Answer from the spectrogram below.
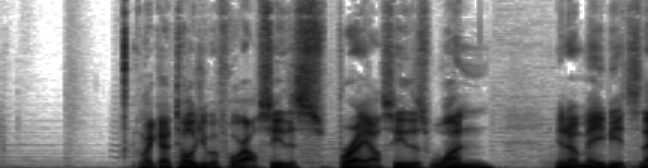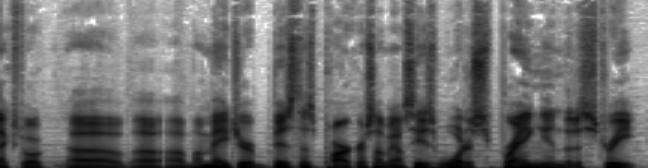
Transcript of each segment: like I told you before, I'll see this spray. I'll see this one, you know, maybe it's next to a, uh, a, a major business park or something. I'll see this water spraying into the street.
